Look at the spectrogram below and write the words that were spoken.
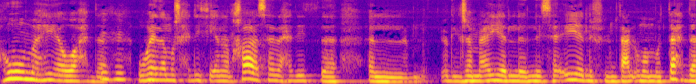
هو ما هي واحدة. وهذا مش حديثي أنا الخاص هذا حديث الجمعية النسائية اللي في نتاع الأمم المتحدة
